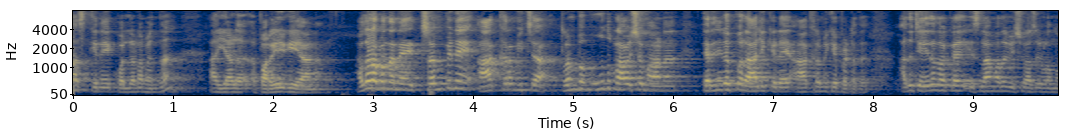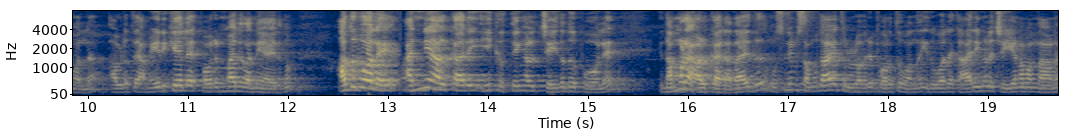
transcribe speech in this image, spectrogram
മസ്കിനെ കൊല്ലണമെന്ന് അയാൾ പറയുകയാണ്. അതോടൊപ്പം തന്നെ ട്രംപിനെ ആക്രമിച്ച ട്രംപ് മൂന്ന് പ്രാവശ്യമാണ് തെരഞ്ഞെടുപ്പ് റാലിക്കിടെ ആക്രമിക്കപ്പെട്ടത്. അത് ചെയ്തതൊക്കെ ഇസ്ലാം മത വിശ്വാസികളൊന്നുമല്ല അവിടുത്തെ അമേരിക്കയിലെ പൗരന്മാർ തന്നെയായിരുന്നു. അതുപോലെ അന്യ ആൾക്കാർ ഈ കൃത്യങ്ങൾ ചെയ്തതുപോലെ നമ്മുടെ ആൾക്കാർ അതായത് മുസ്ലിം സമുദായത്തിലുള്ളവർ പുറത്തു വന്ന് ഇതുപോലെ കാര്യങ്ങൾ ചെയ്യണമെന്നാണ്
